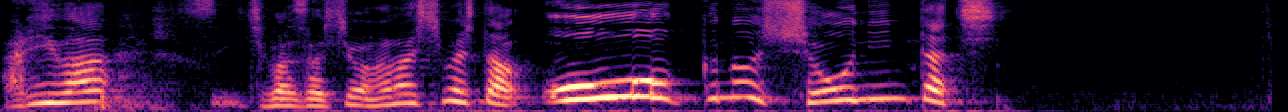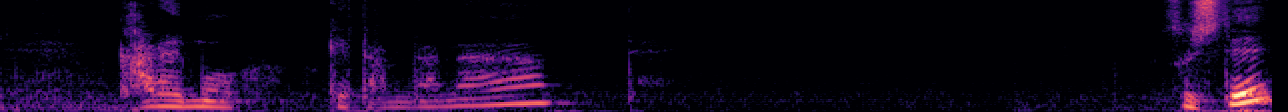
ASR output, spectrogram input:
あるいは一番最初にお話しました多くの証人たち彼も受けたんだなってそして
